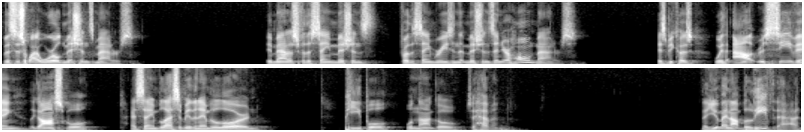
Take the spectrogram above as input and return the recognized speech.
This is why world missions matters. It matters for the same missions, for the same reason that missions in your home matters. Is because without receiving the gospel and saying, Blessed be the name of the Lord, people will not go to heaven. Now, you may not believe that,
